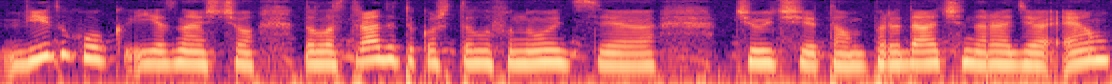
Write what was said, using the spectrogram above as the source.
відгук. І я знаю, що до Ластради також телефонують, е, чуючи там передачі на радіо М,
